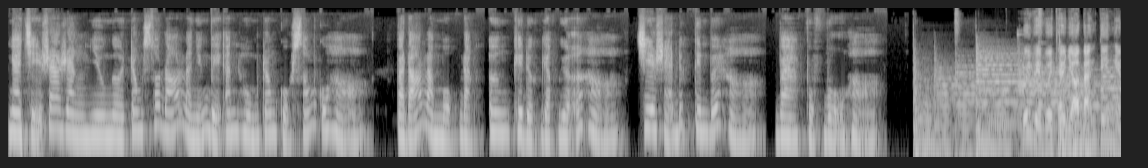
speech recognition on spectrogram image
Ngài chỉ ra rằng nhiều người trong số đó là những vị anh hùng trong cuộc sống của họ và đó là một đặc ơn khi được gặp gỡ họ, chia sẻ đức tin với họ và phục vụ họ. Quý vị vừa theo dõi bản tin ngày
